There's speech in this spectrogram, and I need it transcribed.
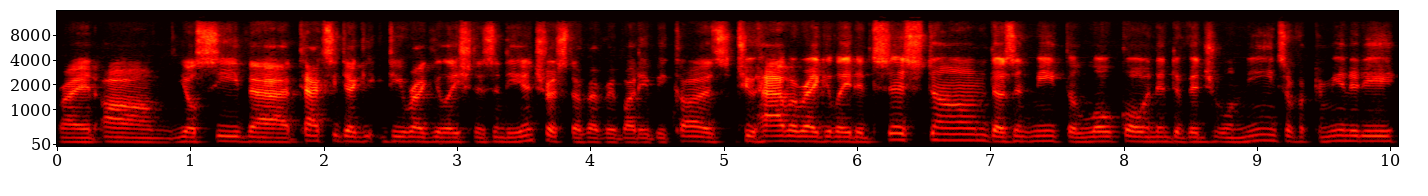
right? Um, you'll see that taxi de- deregulation is in the interest of everybody because to have a regulated system doesn't meet the local and individual needs of a community.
